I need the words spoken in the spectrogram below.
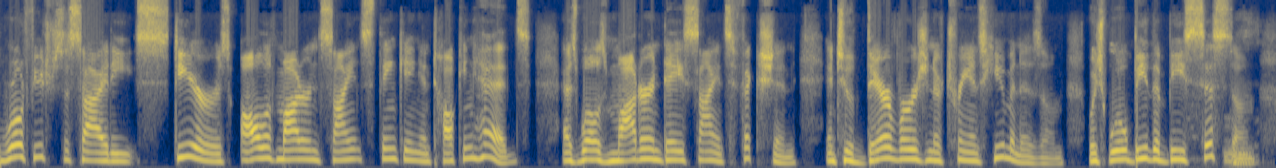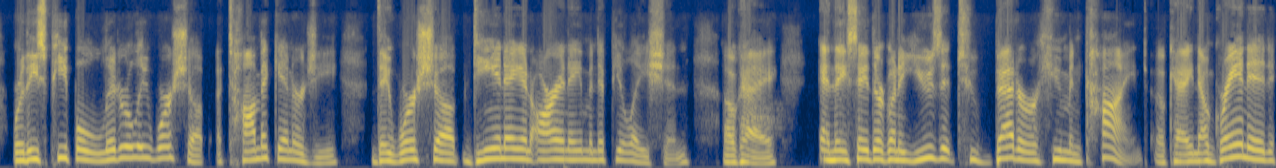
World Future Society steers all of modern science thinking and talking heads, as well as modern day science fiction, into their version of transhumanism, which will be the beast system, where these people literally worship atomic energy, they worship DNA and RNA manipulation. Okay. And they say they're going to use it to better humankind. Okay. Now, granted,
